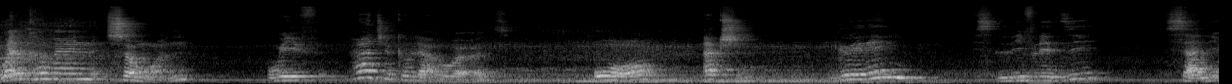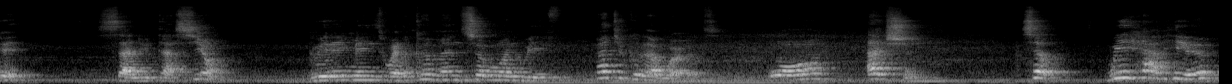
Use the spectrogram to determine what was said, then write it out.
welcoming someone with particular words or action. Greeting, livre saluer, salutation. Greeting means welcoming someone with particular words or action. So, we have here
